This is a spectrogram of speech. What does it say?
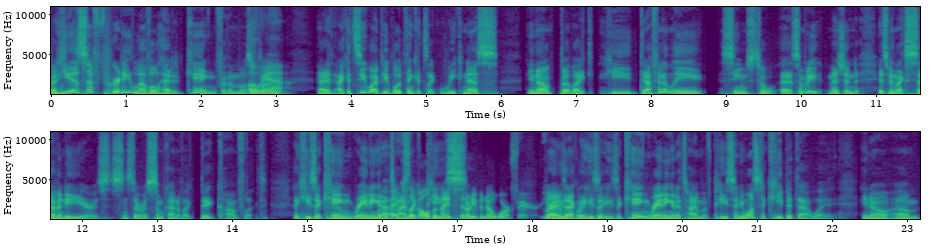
But he is a pretty level-headed king for the most Oh part. yeah, And I, I could see why people would think it's like weakness, you know, but like he definitely seems to. Uh, somebody mentioned it's been like 70 years since there was some kind of like big conflict. Like he's a king reigning in a time like of all the knights, they don't even know warfare. Right, know? exactly. He's a he's a king reigning in a time of peace, and he wants to keep it that way. You know, um,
